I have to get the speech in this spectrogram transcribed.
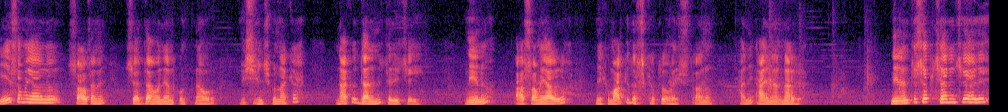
ఏ సమయాల్లో సాధన చేద్దామని అనుకుంటున్నావో నిశ్చయించుకున్నాక నాకు దానిని తెలియచేయి నేను ఆ సమయాల్లో నీకు మార్గదర్శకత్వం వహిస్తాను అని ఆయన అన్నారు. నేను ఎంతసేపు ధ్యానం చేయాలి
